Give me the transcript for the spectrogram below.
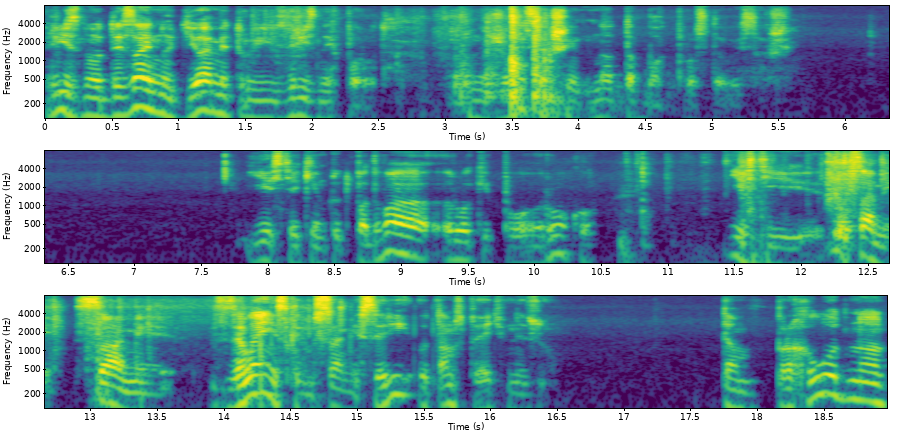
Різного дизайну, діаметру і з різних пород. Вони вже висохші, на табак просто висохші. Є яким тут по 2 роки, по року. Є і ну, самі, самі зелені, скажімо, самі сирі, от там стоять внизу. Там прохолодно,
